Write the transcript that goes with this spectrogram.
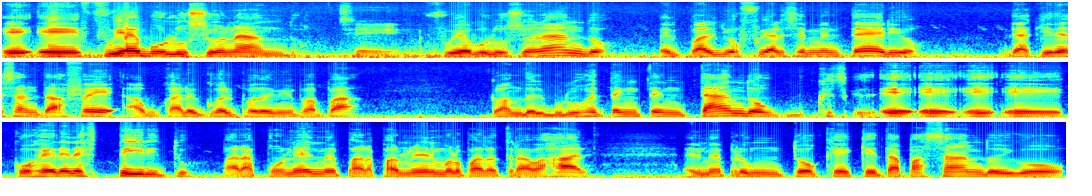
eh, eh, fui evolucionando. Sí. Fui evolucionando, el cual yo fui al cementerio de aquí de Santa Fe a buscar el cuerpo de mi papá. Cuando el brujo está intentando eh, eh, eh, coger el espíritu para ponerme, para ponérmelo, para trabajar, él me preguntó qué, qué está pasando. Digo,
